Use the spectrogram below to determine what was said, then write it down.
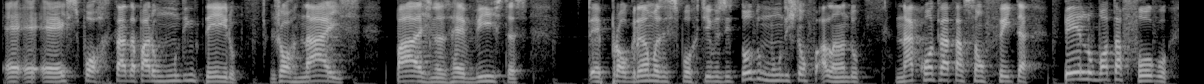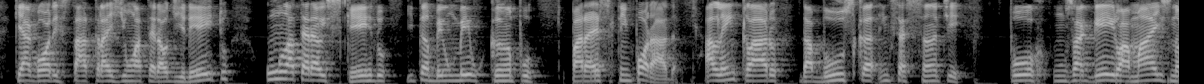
é, é, é exportada para o mundo inteiro. Jornais, páginas, revistas, é, programas esportivos e todo mundo estão falando na contratação feita pelo Botafogo, que agora está atrás de um lateral direito, um lateral esquerdo e também um meio-campo para essa temporada. Além, claro, da busca incessante por um zagueiro a mais no,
